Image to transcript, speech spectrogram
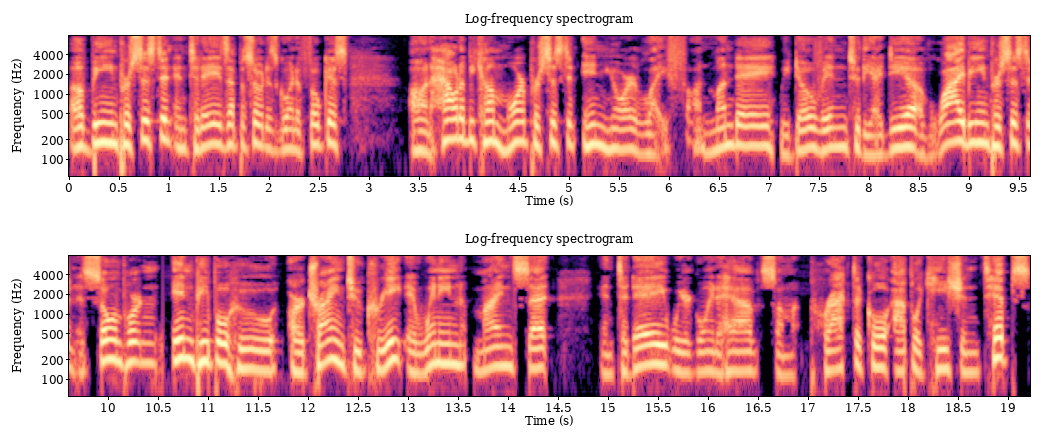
of being persistent, and today's episode is going to focus on how to become more persistent in your life. On Monday, we dove into the idea of why being persistent is so important in people who are trying to create a winning mindset. And today we are going to have some practical application tips.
